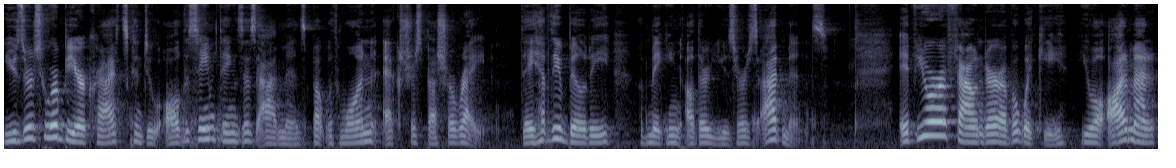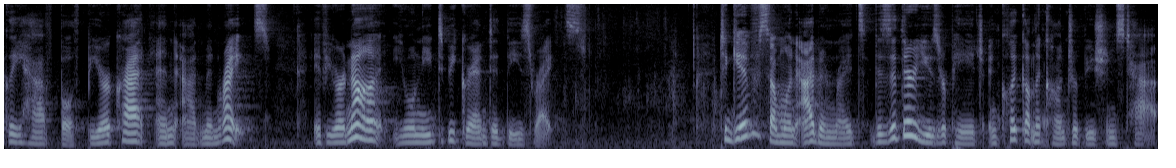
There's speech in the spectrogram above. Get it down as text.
Users who are bureaucrats can do all the same things as admins, but with one extra special right. They have the ability of making other users admins. If you are a founder of a wiki, you will automatically have both bureaucrat and admin rights. If you are not, you will need to be granted these rights. To give someone admin rights, visit their user page and click on the Contributions tab.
